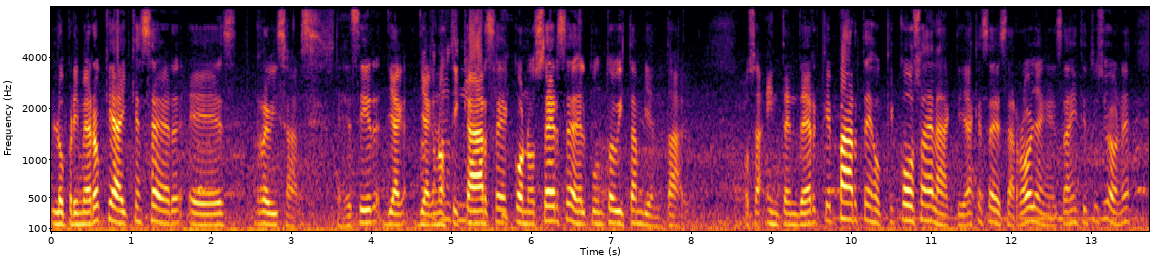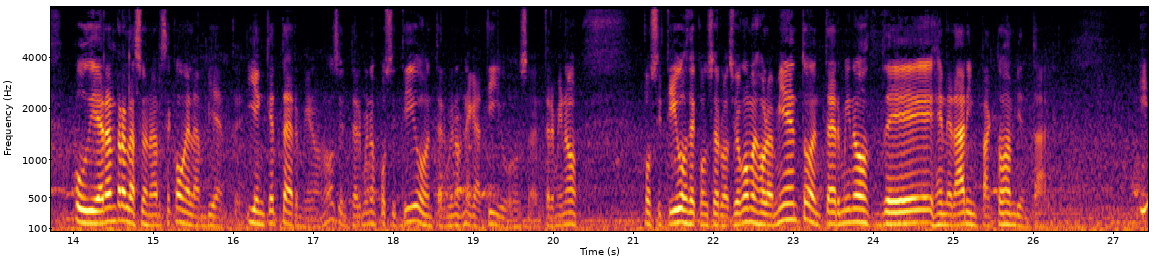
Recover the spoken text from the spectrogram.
lo primero que hay que hacer es revisarse, es decir, diagnosticarse, conocerse desde el punto de vista ambiental. O sea, entender qué partes o qué cosas de las actividades que se desarrollan en esas instituciones pudieran relacionarse con el ambiente y en qué términos, ¿no? Si en términos positivos o en términos negativos, o sea, en términos positivos de conservación o mejoramiento en términos de generar impactos ambientales. Y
